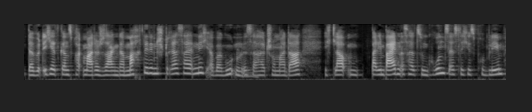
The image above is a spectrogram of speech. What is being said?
Da würde ich jetzt ganz pragmatisch sagen, da macht ihr den Stress halt nicht, aber gut, nun ist er halt schon mal da. Ich glaube, bei den beiden ist halt so ein grundsätzliches Problem,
